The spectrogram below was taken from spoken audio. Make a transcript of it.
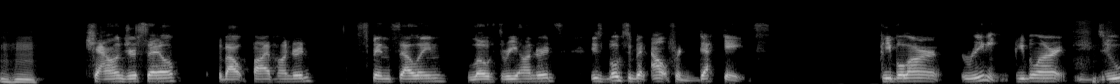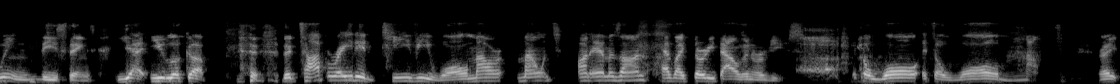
Mm-hmm. Challenger sale about five hundred. Spin selling low three hundreds these books have been out for decades. People aren't reading. People aren't doing these things. Yet you look up the top rated TV wall mount on Amazon has like 30,000 reviews. It's a wall, it's a wall mount, right?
